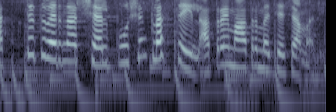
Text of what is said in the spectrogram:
അറ്റത്ത് വരുന്ന ഷെൽ പോർഷൻ പ്ലസ് ടെയിൽ അത്രയും മാത്രം വെച്ചേച്ചാൽ മതി.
